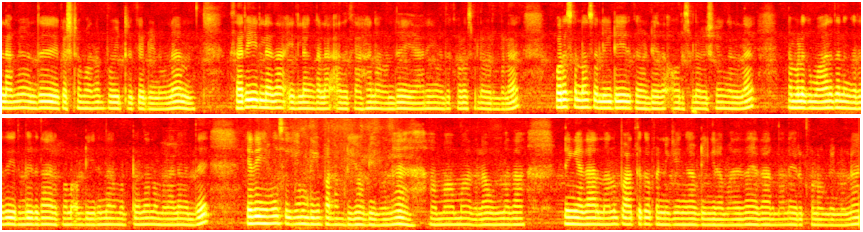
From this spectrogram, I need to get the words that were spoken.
எல்லாமே வந்து கஷ்டமாக தான் போயிட்டுருக்கு அப்படின்னோடனே சரியில்லை தான் இல்லைங்கலை. அதுக்காக நான் வந்து யாரையும் வந்து குறை சொல்ல விரும்பலை. குறை சொன்னால் சொல்லிக்கிட்டே இருக்க வேண்டியது தான் ஒரு சில விஷயங்களில் நம்மளுக்கு மாறுதலுங்கிறது இருந்துகிட்டு தான் இருக்கணும். அப்படி இருந்தால் மட்டும்தான் நம்மளால் வந்து எதையுமே செய்ய முடியும் பண்ண முடியும் அப்படின்னு. ஆமாம் ஆமாம் அதெல்லாம் உண்மை தான் நீங்கள் எதாக இருந்தாலும் பார்த்துக்க பண்ணிக்கங்க அப்படிங்கிற மாதிரி தான் எதாக இருந்தாலும் இருக்கணும் அப்படின்னோடனே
